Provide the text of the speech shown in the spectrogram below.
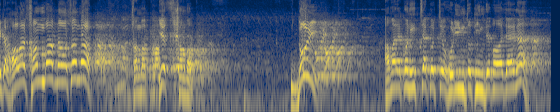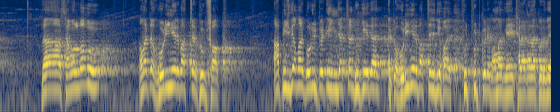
এটা হওয়া সম্ভব না অসম্ভব? সম্ভব ইয়েস সম্ভব। দুই আমার এখন ইচ্ছা করছে হরিণ তো কিনতে পাওয়া যায় না। না শ্যামল বাবু আমার একটা হরিণের বাচ্চার খুব শখ। আপনি যদি আমার গরুর পেটে ইঞ্জেকশন ঢুকিয়ে দেন, একটা হরিণের বাচ্চা যদি হয়, ফুটফুট করে আমার মেয়ে খেলা টেলা করবে,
